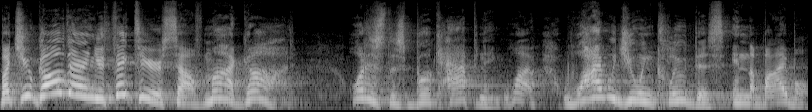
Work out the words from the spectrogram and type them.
But you go there and you think to yourself, my God, what is this book happening? Why, why would you include this in the Bible?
